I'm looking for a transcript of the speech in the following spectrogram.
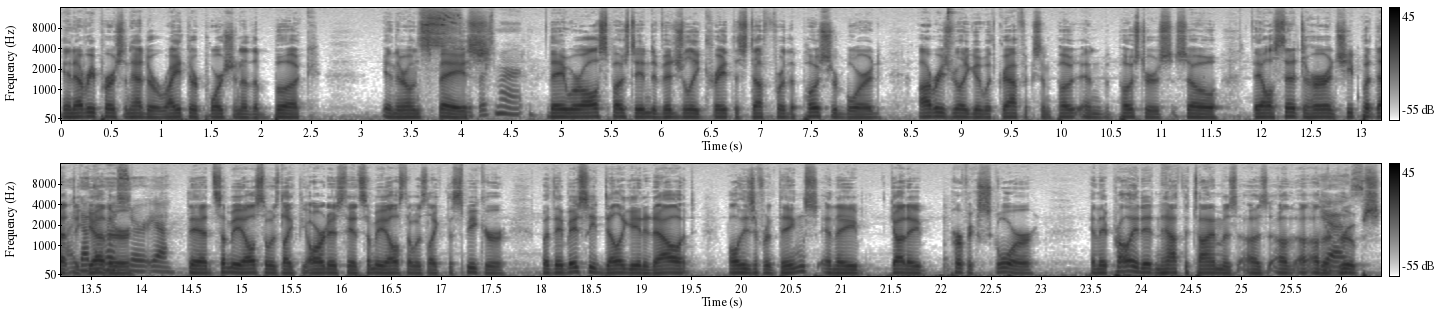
and every person had to write their portion of the book in their own space. Super smart. They were all supposed to individually create the stuff for the poster board. Aubrey's really good with graphics and po- and posters, so they all sent it to her, and she put that I together. poster, yeah. They had somebody else that was like the artist. They had somebody else that was like the speaker, but they basically delegated out all these different things, and they got a perfect score. And they probably didn't half the time as as other Yes. groups.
